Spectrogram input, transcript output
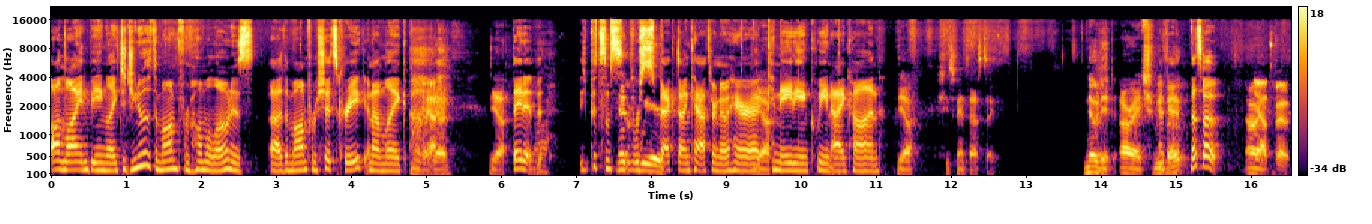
online being like, "Did you know that the mom from Home Alone is uh, the mom from Schitt's Creek?" And I'm like, oh my god, yeah. they did. You put some s- That's respect on Catherine O'Hara, Yeah. Canadian queen icon. Yeah, she's fantastic. Noted. All right, should we Okay, vote? let's vote. All yeah, let's vote.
